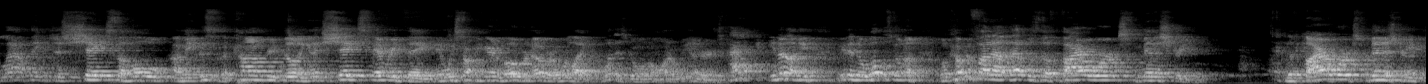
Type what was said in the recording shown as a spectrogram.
loud thing just shakes the whole, I mean, this is a concrete building, and it shakes everything. And we start hearing them over and over, and we're like, what is going on? Are we under attack? You know, I mean, we didn't know what was going on. Well, come to find out, that was the fireworks ministry. The fireworks ministry,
